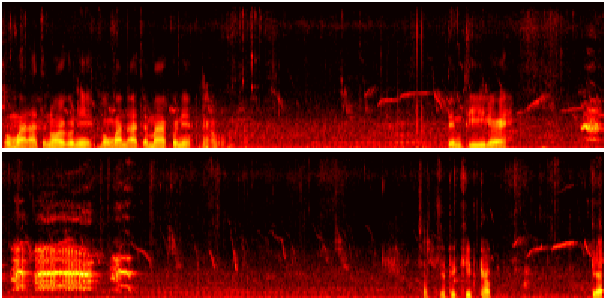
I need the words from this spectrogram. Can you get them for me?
บางวันอาจจะน้อยกว่านี้ บางวันอาจจะมากกว่านี้นะครับผม เต็มที่เลย จับเศรษฐกิจครับ แกะ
